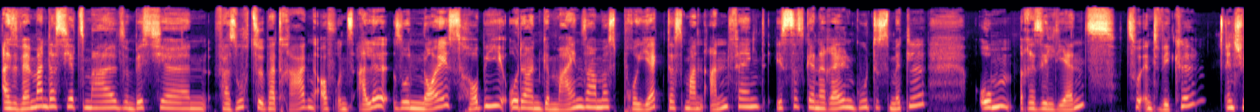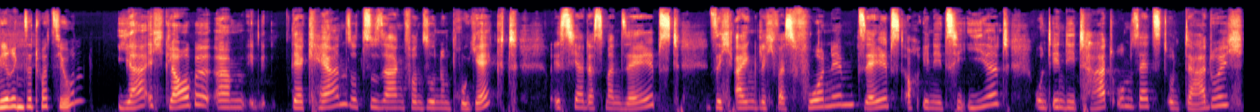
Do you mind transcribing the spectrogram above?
Also wenn man das jetzt mal so ein bisschen versucht zu übertragen auf uns alle, so ein neues Hobby oder ein gemeinsames Projekt, das man anfängt, ist das generell ein gutes Mittel, um Resilienz zu entwickeln in schwierigen Situationen? Ja, ich glaube, ähm, der Kern sozusagen von so einem Projekt ist ja, dass man selbst sich eigentlich was vornimmt, selbst auch initiiert und in die Tat umsetzt und dadurch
